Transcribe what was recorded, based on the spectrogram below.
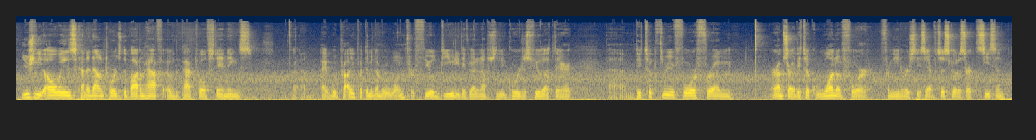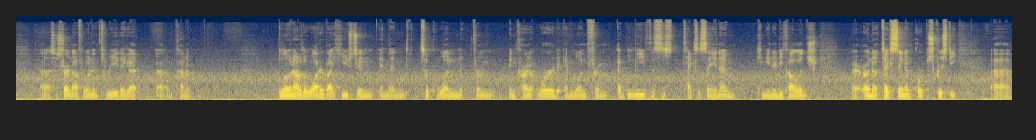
Usually, always kind of down towards the bottom half of the Pac-12 standings. Um, I would probably put them at number one for field beauty. They've got an absolutely gorgeous field out there. Um, they took three of four from, or I'm sorry, they took one of four from the University of San Francisco to start the season. Uh, so starting off one and three, they got um, kind of blown out of the water by Houston, and then took one from Incarnate Word and one from I believe this is Texas A&M Community College or, or no, Texas A&M Corpus Christi. Uh,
